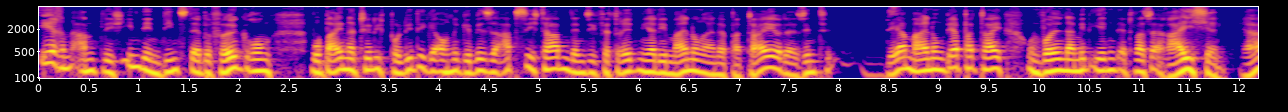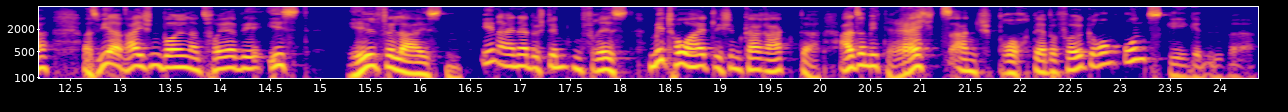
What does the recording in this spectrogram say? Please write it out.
ehrenamtlich in den Dienst der Bevölkerung, wobei natürlich Politiker auch eine gewisse Absicht haben, denn sie vertreten ja die Meinung einer Partei oder sind der Meinung der Partei und wollen damit irgendetwas erreichen. Ja, was wir erreichen wollen als Feuerwehr ist Hilfe leisten in einer bestimmten Frist mit hoheitlichem Charakter, also mit Rechtsanspruch der Bevölkerung uns gegenüber.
